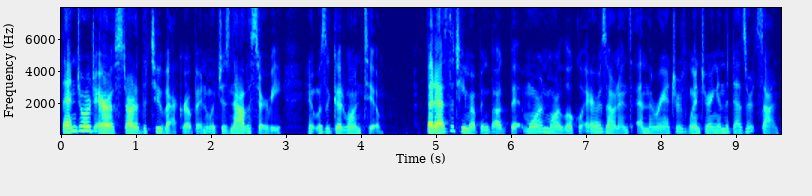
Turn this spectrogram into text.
Then George Arrow started the two back roping, which is now the Survey, and it was a good one too. But as the team roping bug bit more and more local Arizonans and the ranchers wintering in the desert sun,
